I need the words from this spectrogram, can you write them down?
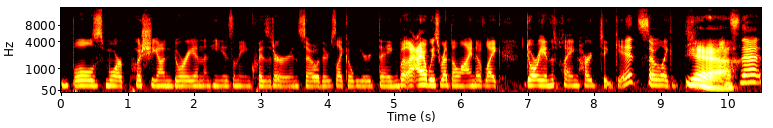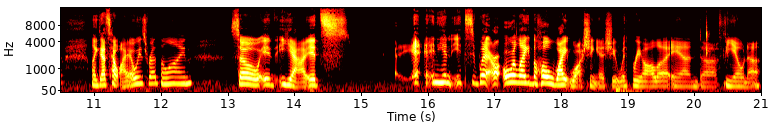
Bull's more pushy on Dorian than he is on the Inquisitor, and so there's like a weird thing. But I always read the line of like Dorian's playing hard to get, so like yeah, wants that. Like that's how I always read the line. So it yeah, it's and, it's or, or like the whole whitewashing issue with Briala and uh, Fiona.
